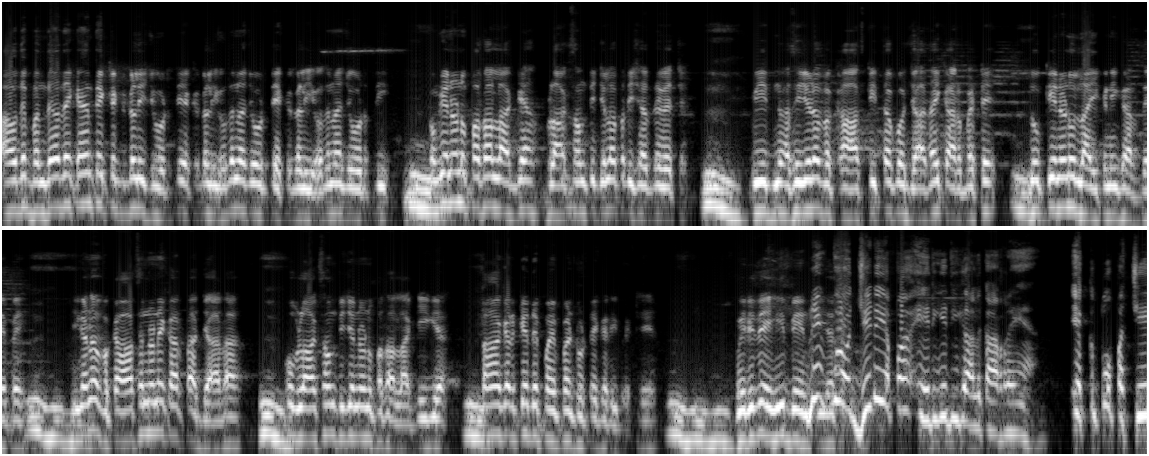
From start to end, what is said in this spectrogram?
ਆਪਦੇ ਬੰਦਿਆਂ ਦੇ ਕਹਿਣ ਤੇ ਇੱਕ ਇੱਕ ਗਲੀ ਜੋੜਤੀ ਇੱਕ ਗਲੀ ਉਹਦੇ ਨਾਲ ਜੋੜਤੀ ਇੱਕ ਗਲੀ ਉਹਦੇ ਨਾਲ ਜੋੜਤੀ। ਕਿਉਂਕਿ ਇਹਨਾਂ ਨੂੰ ਪਤਾ ਲੱਗ ਗਿਆ ਬਲਾਕ ਸੰਮਤੀ ਜ਼ਿਲ੍ਹਾ ਪਰਿਸ਼ਦ ਦੇ ਵਿੱਚ ਵੀ ਅਸੀਂ ਜਿਹੜਾ ਵਿਕਾਸ ਕੀਤਾ ਕੁਝ ਜ਼ਿਆਦਾ ਹੀ ਕਰ ਬੈਠੇ। ਲੋਕੀ ਇਹਨਾਂ ਨੂੰ ਲਾਈਕ ਨਹੀਂ ਕਰਦੇ ਪਏ। ਠੀਕ ਹੈ ਨਾ ਵਿਕਾਸ ਇਹਨਾਂ ਨੇ ਕਰਤਾ ਜ਼ਿਆਦਾ। ਉਹ ਬਲਾਕ ਸੰਮਤੀ 'ਚ ਇਹਨਾਂ ਨੂੰ ਪਤਾ ਲੱਗ ਹੀ ਗਿਆ। ਤਾਂ ਕਰਕੇ ਤੇ ਪੰਜ ਪੰਜ ਟੁੱਟੇ ਕਰੀ ਬੈਠੇ ਆ। ਮੇਰੀ ਤੇ ਇਹੀ ਬੇਨਤੀ ਹੈ ਜਿਹੜੇ ਆਪਾਂ ਏਰੀਆ ਦੀ ਗੱਲ ਕਰ ਰਹੇ ਆ ਇੱਕ ਤੋਂ 25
